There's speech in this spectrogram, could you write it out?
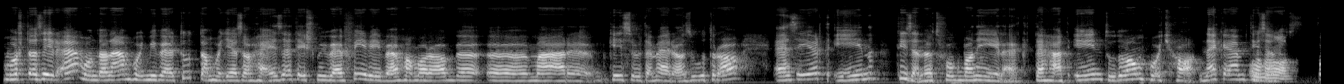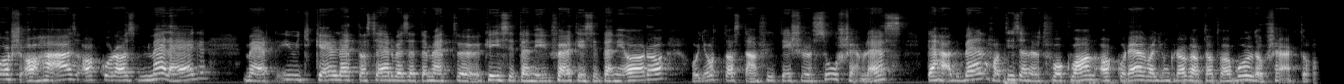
Most azért elmondanám, hogy mivel tudtam, hogy ez a helyzet, és mivel fél évvel hamarabb ö, már készültem erre az útra, ezért én 15 fokban élek. Tehát én tudom, hogy ha nekem 15 fokos a ház, akkor az meleg, mert úgy kellett a szervezetemet készíteni, felkészíteni arra, hogy ott aztán fűtésről szó sem lesz, tehát ben, ha 15 fok van, akkor el vagyunk ragadtatva a boldogságtól.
